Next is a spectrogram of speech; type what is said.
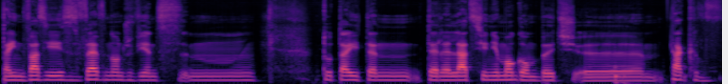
ta inwazja jest z wewnątrz, więc mm, tutaj ten, te relacje nie mogą być yy, tak w,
